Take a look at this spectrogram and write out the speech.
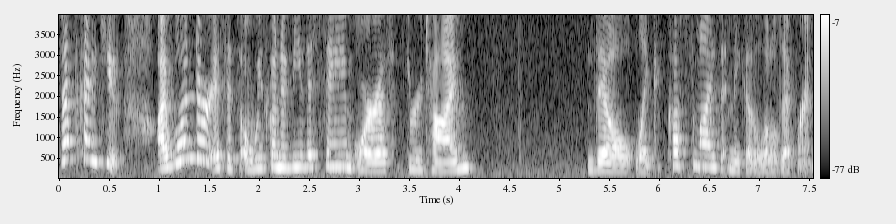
that's kind of cute. I wonder if it's always going to be the same or if through time they'll like customize it, make it a little different.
